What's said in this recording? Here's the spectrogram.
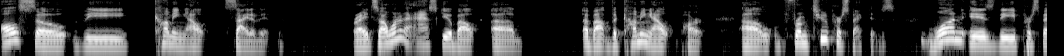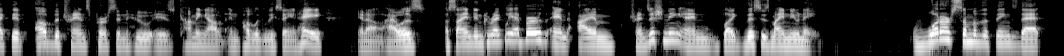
also the coming out side of it right? So i wanted to ask you about uh about the coming out part uh from two perspectives. One is the perspective of the trans person who is coming out and publicly saying, Hey, you know, I was assigned incorrectly at birth and I am transitioning and like this is my new name. What are some of the things that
